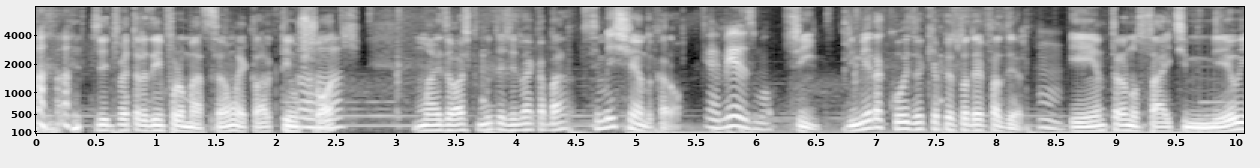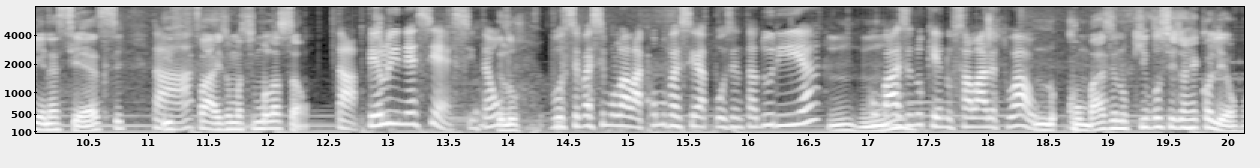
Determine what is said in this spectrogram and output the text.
A gente vai trazer informação, é claro que tem um Aham. choque, mas eu acho que muita gente vai acabar se mexendo, Carol. É mesmo? Sim, primeira coisa que a pessoa deve fazer, Hum. entra no site Meu INSS Tá. e faz uma simulação. Tá, pelo INSS. Então Pelo- você vai simular lá como vai ser a aposentadoria, Uhum. com base no quê? No salário atual? No- com base no que você já recolheu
